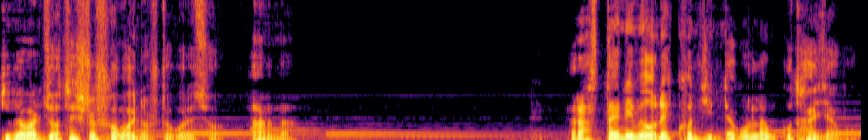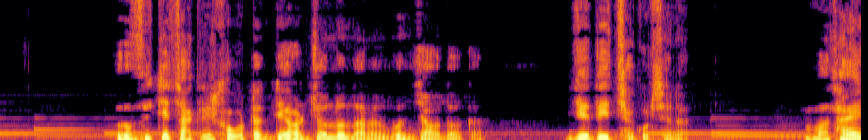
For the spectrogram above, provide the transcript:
তুমি আমার যথেষ্ট সময় নষ্ট করেছ আর না রাস্তায় নেমে অনেকক্ষণ চিন্তা করলাম কোথায় যাব। রফিককে চাকরির খবরটা দেওয়ার জন্য নারায়ণগঞ্জ যাওয়া দরকার। যেতে ইচ্ছা করছে না। মাথায়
